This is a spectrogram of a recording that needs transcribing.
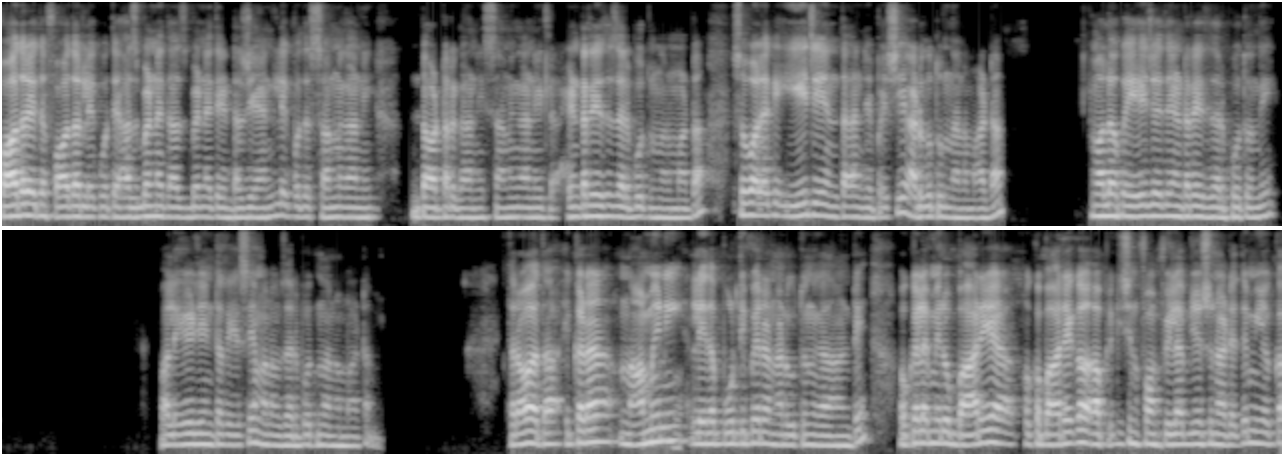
ఫాదర్ అయితే ఫాదర్ లేకపోతే హస్బెండ్ అయితే హస్బెండ్ అయితే ఎంటర్ చేయండి. లేకపోతే సన్ కానీ డాటర్ కానీ సన్ కానీ ఇట్లా ఎంటర్ చేస్తే సరిపోతుందనమాట. సో వాళ్ళకి ఏజ్ ఎంత అని చెప్పేసి అడుగుతుందనమాట. వాళ్ళ యొక్క ఏజ్ అయితే ఎంటర్ చేస్తే సరిపోతుంది. వాళ్ళ ఏజ్ ఎంటర్ చేస్తే మనం సరిపోతుందన్నమాట. తర్వాత ఇక్కడ నామినీ లేదా పూర్తి పేరు అని అడుగుతుంది కదా అంటే ఒకవేళ మీరు భార్య ఒక భార్యగా అప్లికేషన్ ఫామ్ ఫిల్అప్ చేస్తున్నట్టయితే మీ యొక్క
